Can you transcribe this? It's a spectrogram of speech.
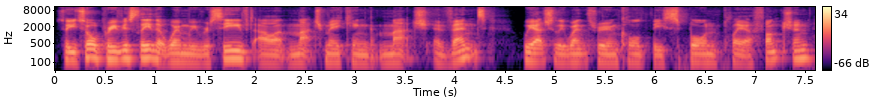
So you saw previously that when we received our matchmaking match event, we actually went through and called the spawn player function.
